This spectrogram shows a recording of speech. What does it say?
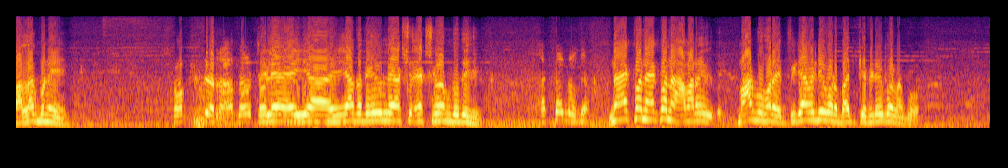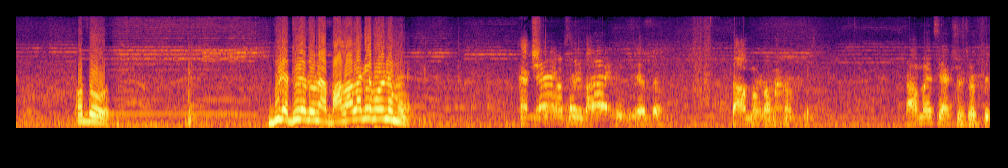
ভালো লাগবে নি? তাহলে একশো গ্রাম তো দেখি। না এক না এক না আমার এই মারবো পরে পিঠা পিঠি করো বাদকে পিঠা করে লাগবো। কত? দুইটা দুইটা দো না ভালো লাগলে পরে নেব। একশো পার্সেন্ট ভালো এত। দাম কমে দাম আছে একশো সত্তর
